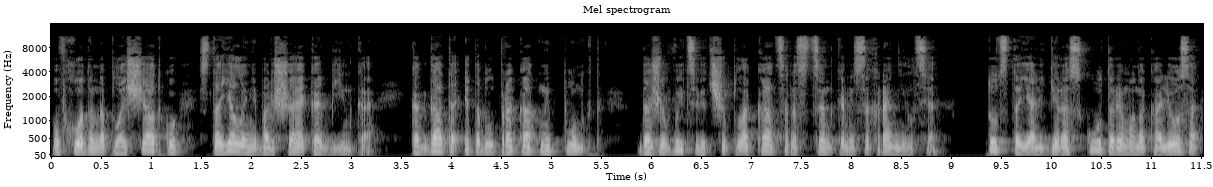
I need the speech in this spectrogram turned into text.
У входа на площадку стояла небольшая кабинка. Когда-то это был прокатный пункт, даже выцветший плакат с расценками сохранился. Тут стояли гироскутеры, моноколеса,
